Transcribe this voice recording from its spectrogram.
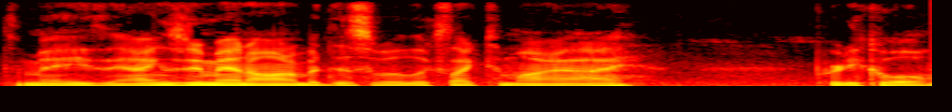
It's amazing. I can zoom in on them, but this is what it looks like to my eye. Pretty cool.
